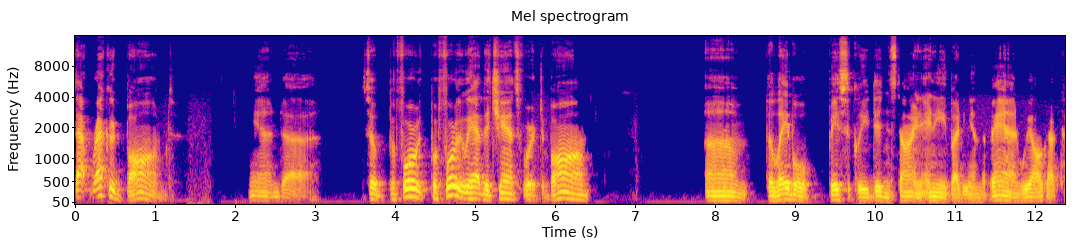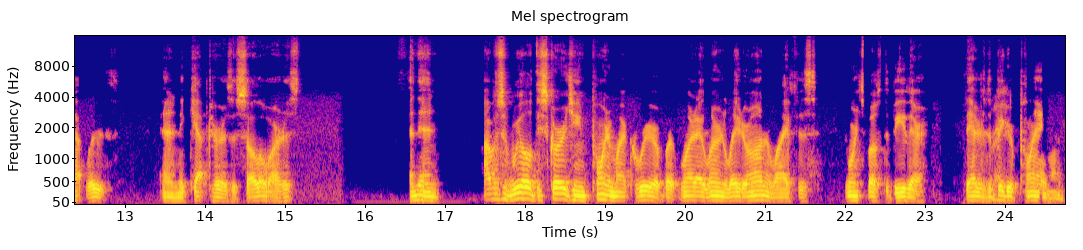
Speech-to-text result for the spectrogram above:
That record bombed, and uh, so before before we had the chance for it to bomb, um, the label basically didn't sign anybody in the band. We all got cut loose, and they kept her as a solo artist. And then I was a real discouraging point in my career, but what I learned later on in life is you weren't supposed to be there. They had a Right. bigger plan.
